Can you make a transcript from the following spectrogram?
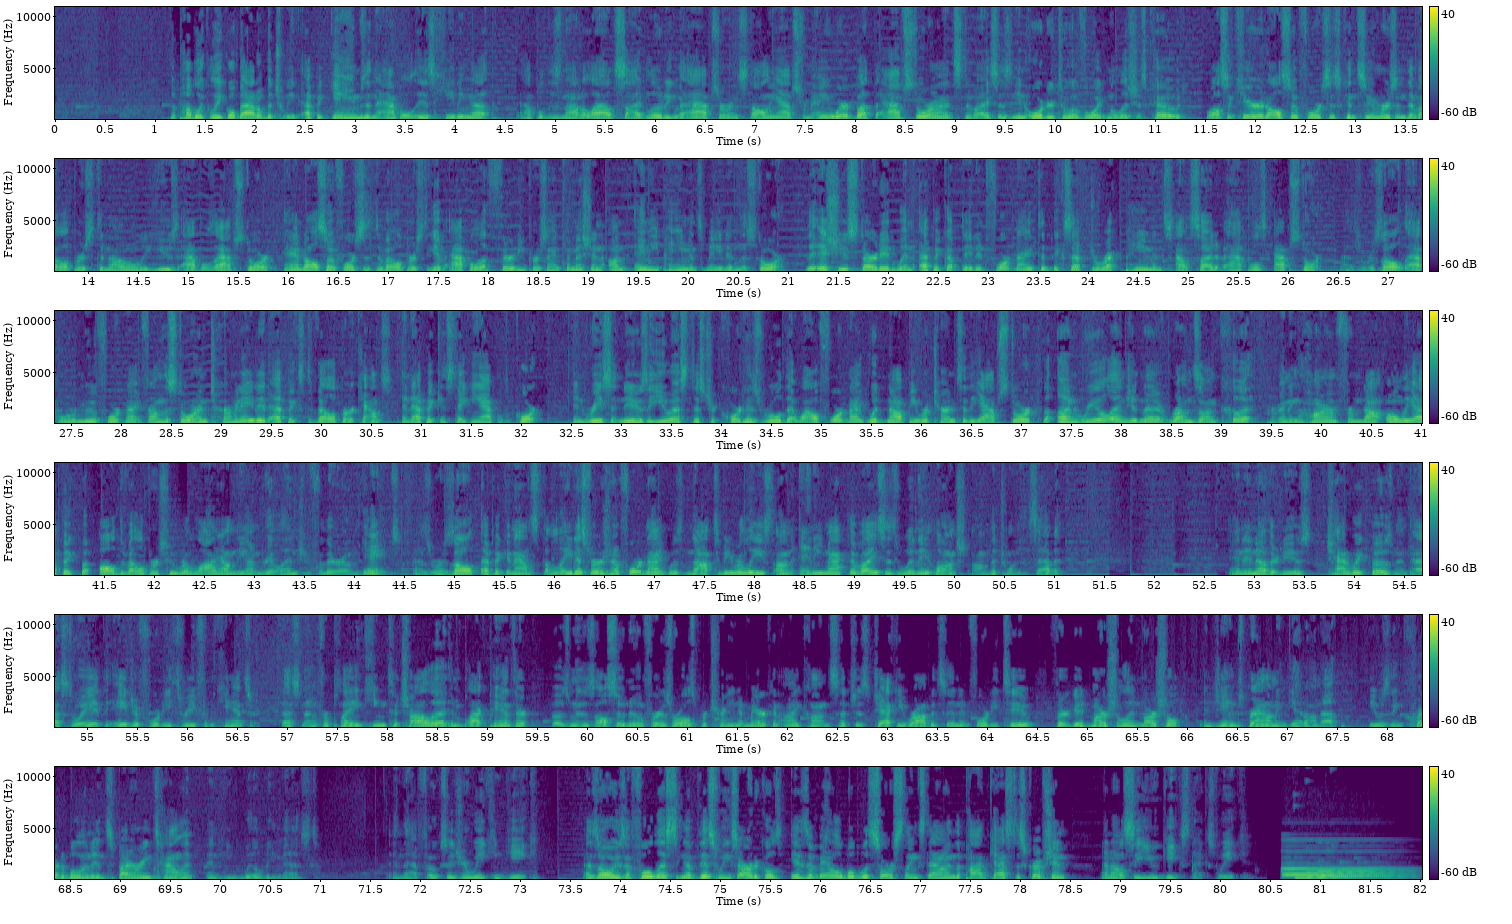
The public legal battle between Epic Games and Apple is heating up. Apple does not allow side loading of apps or installing apps from anywhere but the App Store on its devices in order to avoid malicious code. While secure, it also forces consumers and developers to not only use Apple's App Store, and also forces developers to give Apple a 30% commission on any payments made in the store. The issue started when Epic updated Fortnite to accept direct payments outside of Apple's App Store. As a result, Apple removed Fortnite from the store and terminated Epic's developer accounts, and Epic is taking Apple to court. In recent news, a U.S. District Court has ruled that while Fortnite would not be returned to the App Store, the Unreal Engine that it runs on could, preventing harm from not only Epic, but all developers who rely on the Unreal Engine for their own games. As a result, Epic announced the latest version of Fortnite was not to be released on any Mac devices when it launched on the 27th. And in other news, Chadwick Boseman passed away at the age of 43 from cancer. Best known for playing King T'Challa in Black Panther, Boseman is also known for his roles portraying American icons such as Jackie Robinson in 42, Thurgood Marshall in Marshall, and James Brown in Get On Up. He was an incredible and inspiring talent, and he will be missed. And that, folks, is your Week in Geek. As always, a full listing of this week's articles is available with source links down in the podcast description, and I'll see you geeks next week.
